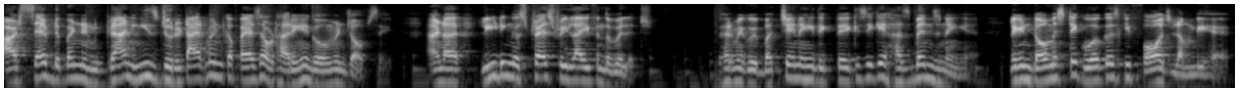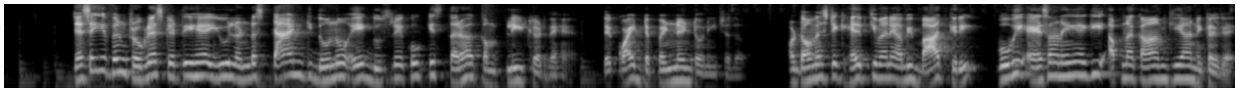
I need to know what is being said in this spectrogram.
आर सेल्फ डिपेंडेंट ग्रैनीज जो रिटायरमेंट का पैसा उठा रही हैं गवर्नमेंट जॉब से and are leading a stress free life in the village घर में कोई बच्चे नहीं दिखते, किसी के हस्बैंड नहीं है। लेकिन डोमेस्टिक वर्कर्स की फौज लंबी है। जैसे ये फ़िल्म प्रोग्रेस करती है यू विल अंडरस्टैंड कि दोनों एक दूसरे को किस तरह कंप्लीट करते हैं। They quite dependent on each other और डोमेस्टिक हेल्प की मैंने अभी बात करी, वो भी ऐसा नहीं है कि अपना काम किया, निकल गए।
